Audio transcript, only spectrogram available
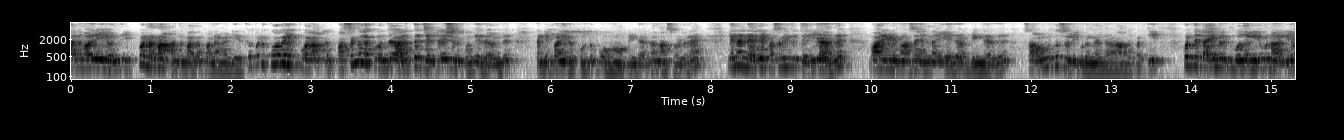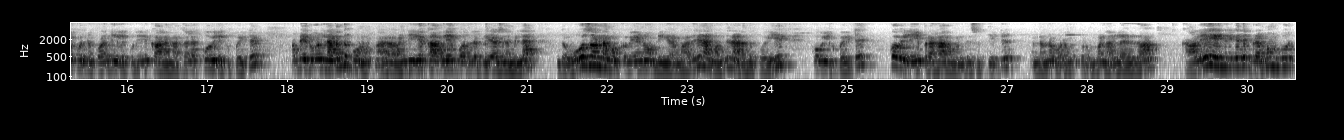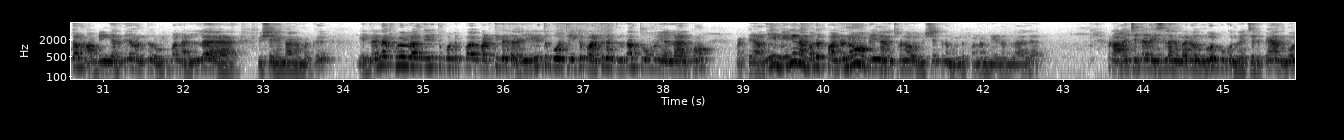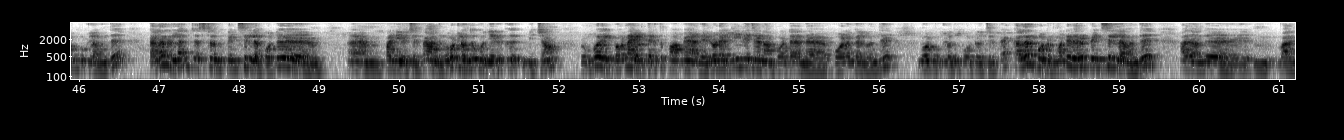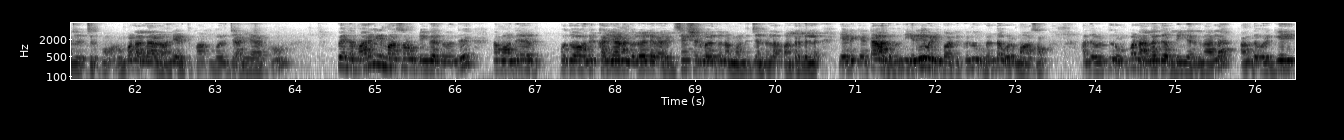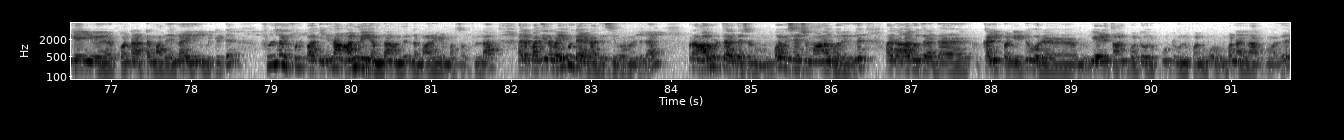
அது மாதிரி வந்து இப்போ நம்ம அந்த மாதிரி தான் பண்ண வேண்டியிருக்கு. பட் கோவிலுக்கு போகலாம் பசங்களுக்கு வந்து அடுத்த ஜென்ரேஷனுக்கு வந்து இதை வந்து கண்டிப்பாக நீங்கள் கொண்டு போகணும் அப்படிங்கிறத நான் சொல்கிறேன் ஏன்னா நிறைய பசங்களுக்கு தெரியாது. மார்கழி மாதம் என்ன ஏது அப்படிங்கிறது. ஸோ அவங்களுக்கும் சொல்லிக் கொடுங்க இந்த அதை பற்றி கொஞ்சம் டைம் இருக்கும்போது லீவு நாள்லேயோ கொஞ்சம் குழந்தைங்களுக்கு கூட்டிகிட்டு காலங்காத்தால கோவிலுக்கு போயிட்டு அப்படியே ரோடு நடந்து போகணும். வண்டியிலேயோ கார்லேயோ போகிறதுல பிரயோஜனம் இல்லை. இந்த ஓசோன் நமக்கு வேணும் அப்படிங்கிற மாதிரி நம்ம வந்து நடந்து போய் கோவிலுக்கு போயிட்டு கோவில்லையே பிரகாரம் வந்து சுற்றிட்டு வந்தோம்னா உடம்புக்கு ரொம்ப நல்லது தான் காலையில் எழுந்திரிக்கிறது பிரம்ம முகூர்த்தம் அப்படிங்கிறதே வந்து ரொம்ப நல்ல விஷயம்தான் நமக்கு. என்னென்ன குளிர்காலத்தை இழுத்து போட்டு ப படுத்திக்கிறது இழுத்து போத்திக்கிட்டு படுத்துக்கிறதுக்கு தான் தோணும் எல்லாருக்கும். பட் அதேமாரி மீறி நம்ம வந்து பண்ணணும் அப்படின்னு நினச்சோம்னா ஒரு விஷயத்தை நம்ம வந்து பண்ண முடியும் நம்மளால். இப்போ நான் சின்ன வயசில் அந்த மாதிரி ஒரு நோட் புக் ஒன்று வச்சுருப்பேன். அந்த நோட் புக்கில் வந்து கலர் இல்லை ஜஸ்ட் வந்து பென்சிலில் போட்டு பண்ணி வச்சுருப்பேன். அந்த நோட்டில் வந்து கொஞ்சம் இருக்குது மிச்சம். ரொம்ப இப்போ நான் எடுத்து எடுத்து பார்ப்பேன். அது என்னோட டீனேஜில் நான் போட்ட அந்த கோலங்கள் வந்து நோட் புக்கில் வந்து போட்டு வச்சுருப்பேன். கலர் போட்டிருக்க. மாட்டேன் வெறும் பென்சிலில் வந்து அதை வந்து வரைஞ்சி வச்சுருப்போம். ரொம்ப நல்லா இருக்கும். வந்து எடுத்து பார்க்கும்போது ஜாலியாக இருக்கும். இப்போ இந்த மார்கழி மாதம் அப்படிங்கிறது வந்து நம்ம வந்து பொதுவாக வந்து கல்யாணங்களோ இல்லை வேறு விசேஷங்களோ எதுவும் நம்ம வந்து ஜென்ரலாக பண்ணுறதில்ல ஏன்னு கேட்டால் அது வந்து இறை வழிபாட்டுக்குன்னு உகந்த ஒரு மாதம் அது வந்து ரொம்ப நல்லது அப்படிங்கிறதுனால அந்த ஒரு கேளிக்கை கொண்டாட்டம் அதெல்லாம் இதையும் விட்டுட்டு ஃபுல் அண்ட் ஃபுல் பார்த்தீங்கன்னா ஆன்மீகம் தான் வந்து இந்த மார்கழி மாதம் ஃபுல்லாக அதில் பார்த்தீங்கன்னா வைகுண்ட ஏகாதசி வரும் இதில். அப்புறம் ஆருத்ரா தரிசனம் ரொம்ப விசேஷமான ஒரு இது. அது ஆருத்ரா த களி பண்ணிவிட்டு ஒரு ஏழு தான் போட்டு ஒரு கூட்டு ஒன்று பண்ணுவோம். ரொம்ப நல்லாயிருக்கும் அது.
